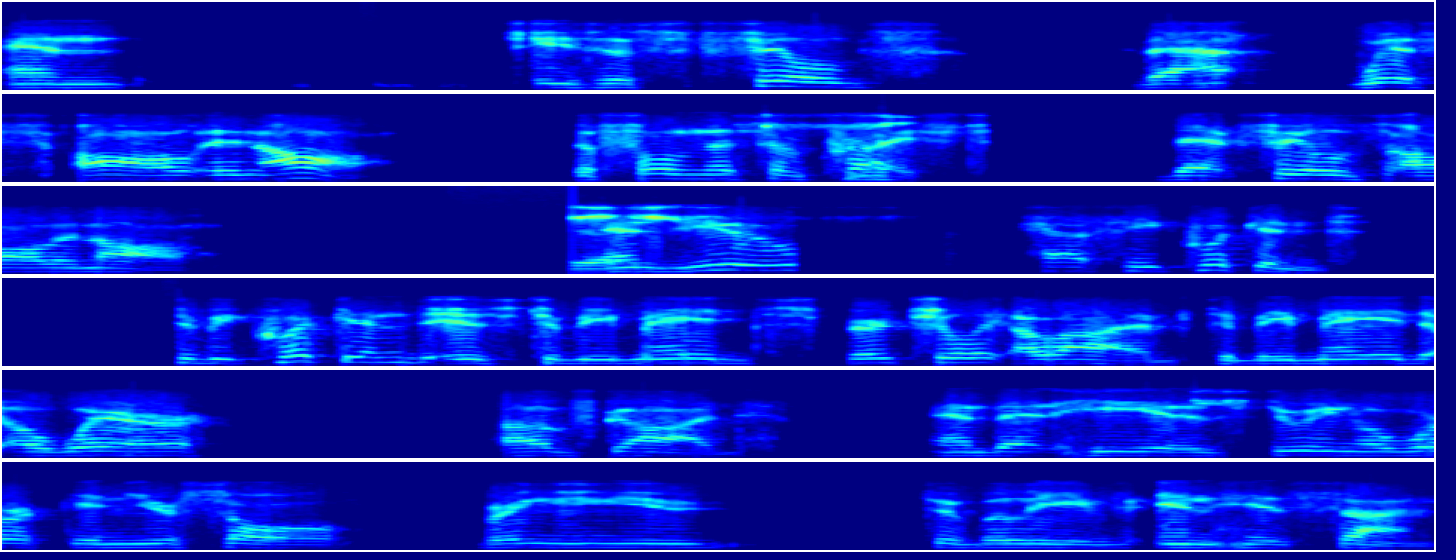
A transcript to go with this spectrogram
And Jesus fills that with all in all, the fullness of Christ that fills all in all. Yes. And you hath he quickened. To be quickened is to be made spiritually alive, to be made aware of God, and that he is doing a work in your soul, bringing you to believe in his Son.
